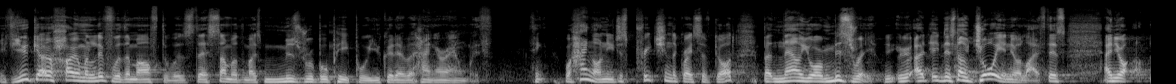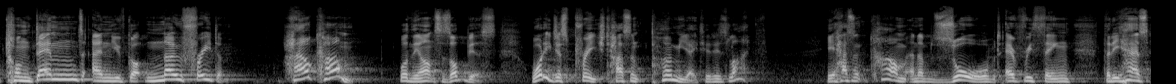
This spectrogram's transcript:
If you go home and live with them afterwards, they're some of the most miserable people you could ever hang around with. You think, well, hang on, you're just preaching the grace of God, but now you're misery. Uh, there's no joy in your life, There's, and you're condemned and you've got no freedom. How come? Well, the answer's obvious. What he just preached hasn't permeated his life. He hasn't come and absorbed everything that he has.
